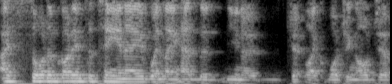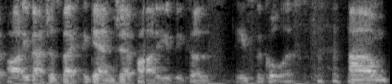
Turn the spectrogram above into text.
I sort of got into TNA when they had the you know like watching old Jeff Hardy matches back again. Jeff Hardy because he's the coolest. um,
